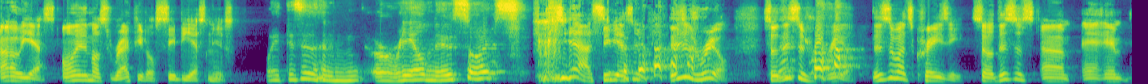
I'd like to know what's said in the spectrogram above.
Oh, yes. Only the most reputable CBS News. Wait, this is a, a real news source? yeah, CBS News. This is real. So this is real. This is what's crazy. So this is um and, and,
